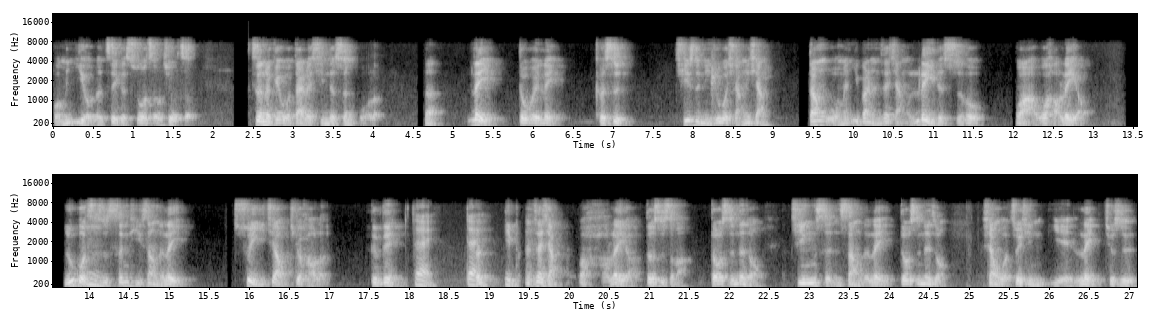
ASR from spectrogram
我们有了这个说走就走，真的给我带来新的生活了。那累都会累，可是其实你如果想一想，当我们一般人在讲累的时候，哇，我好累哦。如果只是身体上的累，睡一觉就好了，对不对？对对。而一般人在讲，哇，好累哦，都是什么？都是那种精神上的累，都是那种像我最近也累，就是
